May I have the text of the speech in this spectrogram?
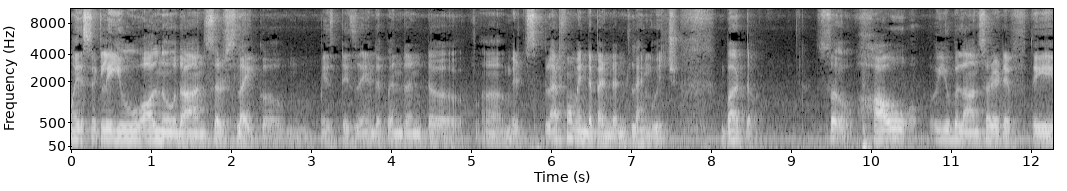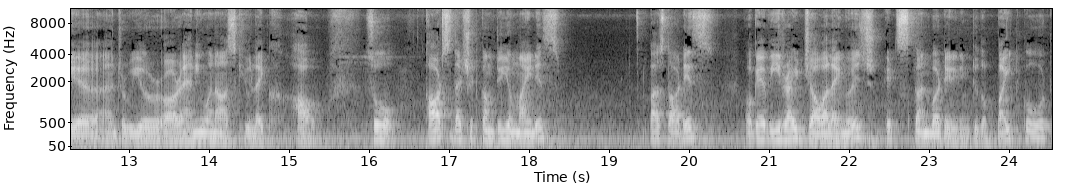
basically you all know the answers like um, it is independent uh, um, it's platform independent language. But so how you will answer it if the uh, interviewer or anyone ask you like how? So thoughts that should come to your mind is first thought is okay we write java language it's converted into the bytecode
